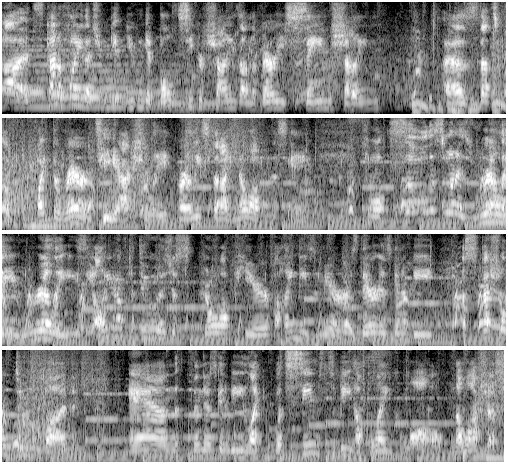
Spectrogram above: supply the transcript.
Uh, it's kind of funny that you can get you can get both secret shines on the very same shine, as that's a, quite the rarity actually, or at least that I know of in this game. So, so this one is really, really easy. All you have to do is just go up here, behind these mirrors, there is going to be a special Dune Bud, and then there's going to be, like, what seems to be a blank wall. Now watch this.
